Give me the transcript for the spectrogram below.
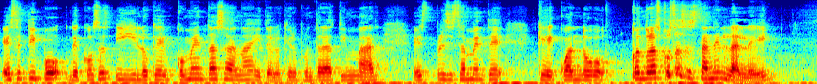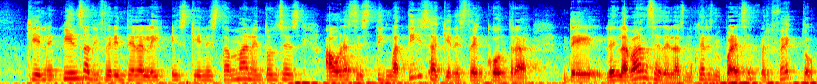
ese tipo de cosas y lo que comentas Ana y te lo quiero preguntar a ti Mar es precisamente que cuando cuando las cosas están en la ley quien piensa diferente a la ley es quien está mal. Entonces, ahora se estigmatiza a quien está en contra del avance de las mujeres. Me parece perfecto.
